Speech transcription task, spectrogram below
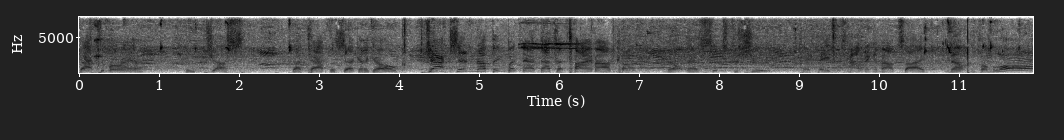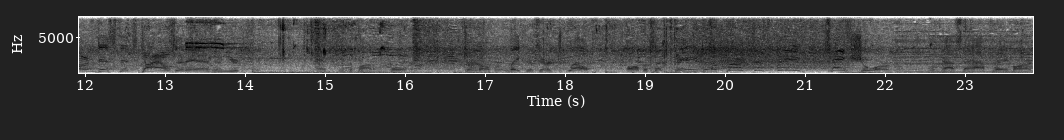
Back to Morant, who just got tapped a second ago. Jackson, nothing but net. That's a timeout. Melton has six to shoot. Hayes is hounding him outside. Melton from long distance dials it in. And you're And in the bottom four. Turnover. Lakers, they're at 12. All of a sudden, Bane with a burst of speed. Chase Shore. We're past the halfway mark.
